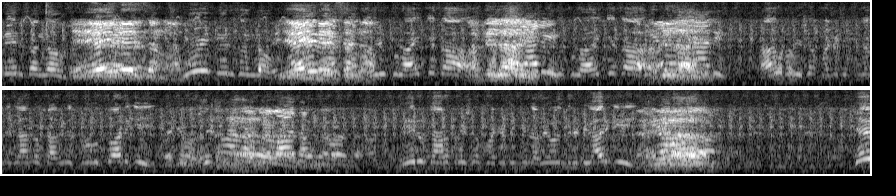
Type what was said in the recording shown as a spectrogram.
మేరు సంఘం. జై మేరు సంఘం. జై మేరు సంఘం. జై మేరు సంఘం. నిరుకుల ఐక్యత. నిరుకుల ఐక్యత. కార్పొరేషన్ ప్రకటించినందుకు కాంగ్రెస్ ప్రభుత్వానికి మేరు కార్పొరేషన్ ప్రకటించిన రేవంత్ రెడ్డి గారికి జై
